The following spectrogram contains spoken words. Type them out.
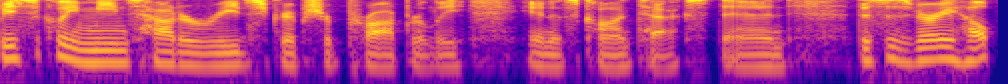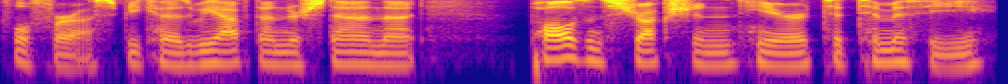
basically means how to read scripture properly in its context. And this is very helpful for us because we have to understand that Paul's instruction here to Timothy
